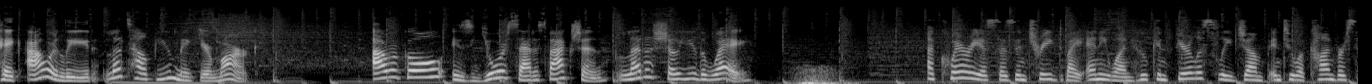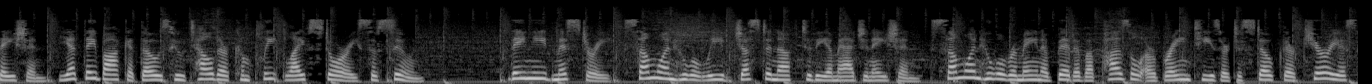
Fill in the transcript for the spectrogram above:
Take our lead, let's help you make your mark. Our goal is your satisfaction. Let us show you the way. Aquarius is intrigued by anyone who can fearlessly jump into a conversation, yet they balk at those who tell their complete life story so soon. They need mystery, someone who will leave just enough to the imagination, someone who will remain a bit of a puzzle or brain teaser to stoke their curious,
